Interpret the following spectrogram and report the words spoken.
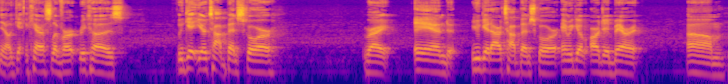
you know, getting Caris Levert because we get your top bench scorer, right, and you get our top bench scorer, and we give RJ Barrett um,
